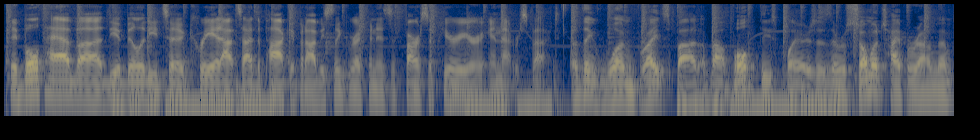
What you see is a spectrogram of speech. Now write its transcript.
they both have uh, the ability to create outside the pocket, but obviously Griffin is far superior in that respect. I think one bright spot about both these players is there was so much hype around them,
